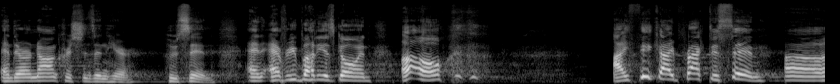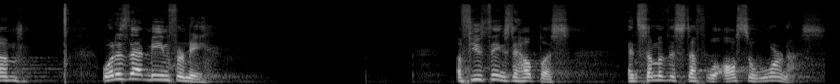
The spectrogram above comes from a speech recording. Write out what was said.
and there are non Christians in here who sin. And everybody is going, uh oh, I think I practice sin. Um, what does that mean for me? A few things to help us. And some of this stuff will also warn us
